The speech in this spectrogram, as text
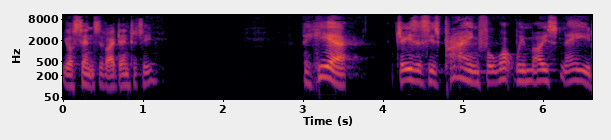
your sense of identity? Here, Jesus is praying for what we most need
